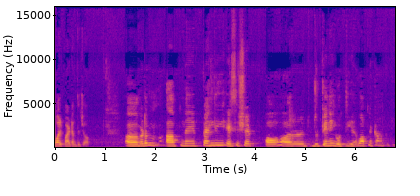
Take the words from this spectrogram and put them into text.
all part of the job madam आपने पहली एसी शेप और जो ट्रेनिंग होती है वो आपने कहाँ पर की?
